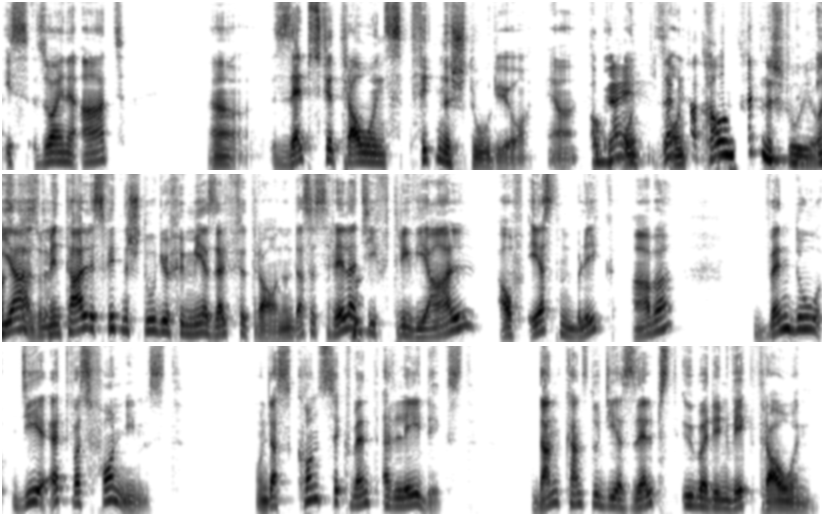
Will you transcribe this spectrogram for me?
ist so eine Art äh, Selbstvertrauens-Fitnessstudio. Ja. Okay, und, Selbstvertrauens-Fitnessstudio. Ja, also mentales Fitnessstudio für mehr Selbstvertrauen. Und das ist relativ hm. trivial auf ersten Blick, aber wenn du dir etwas vornimmst und das konsequent erledigst, dann kannst du dir selbst über den Weg trauen.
